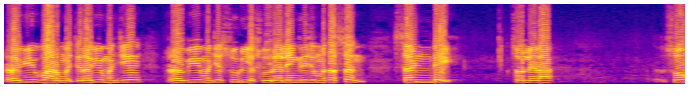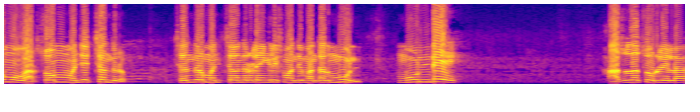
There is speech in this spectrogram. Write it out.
रविवार म्हणजे रवी म्हणजे रवी म्हणजे सूर्य. सूर्याला इंग्रजी म्हणतात सन. संडे चोरलेला. सोमवार सोम म्हणजे चंद्र. चंद्र म्हणजे चंद्रला इंग्लिशमध्ये म्हणतात मून मुंडे हा सुद्धा चोरलेला.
